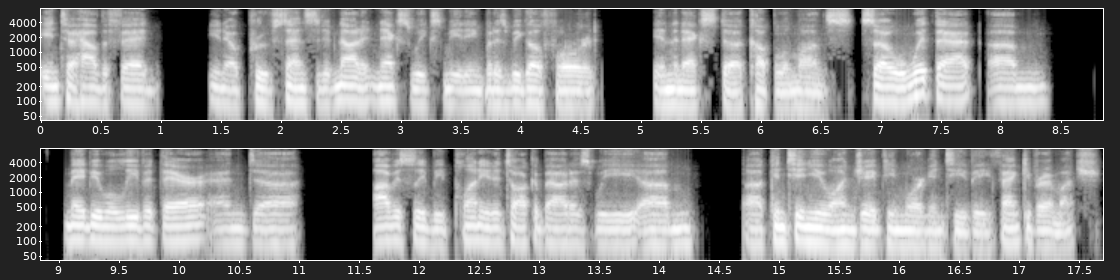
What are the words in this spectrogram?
into how the Fed, you know, proves sensitive, not at next week's meeting, but as we go forward in the next uh, couple of months. So, with that, um, maybe we'll leave it there and uh, obviously be plenty to talk about as we um, uh, continue on JP Morgan TV. Thank you very much.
